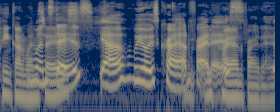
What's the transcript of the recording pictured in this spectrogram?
pink on Wednesdays. Wednesdays. Yeah, we always cry on We- Fridays. We cry on Fridays.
